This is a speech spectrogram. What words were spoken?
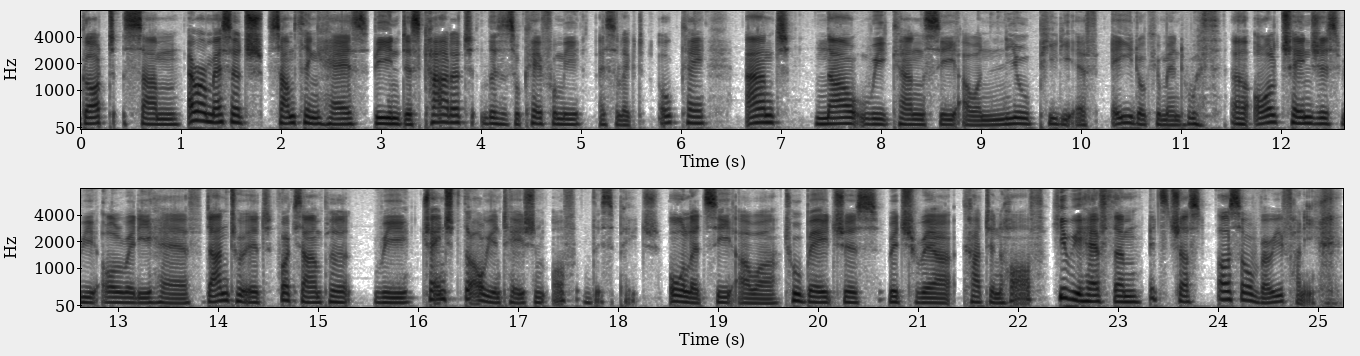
got some error message. Something has been discarded. This is okay for me. I select OK. And now we can see our new PDF A document with uh, all changes we already have done to it. For example, we changed the orientation of this page. Or let's see our two pages which were cut in half. Here we have them. It's just also very funny.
